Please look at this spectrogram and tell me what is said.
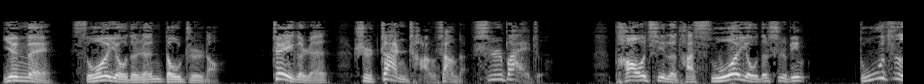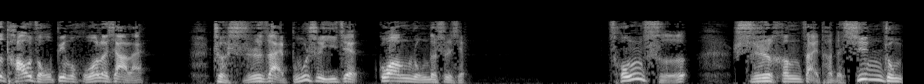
因为所有的人都知道。这个人是战场上的失败者，抛弃了他所有的士兵，独自逃走并活了下来。这实在不是一件光荣的事情。从此，石亨在他的心中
